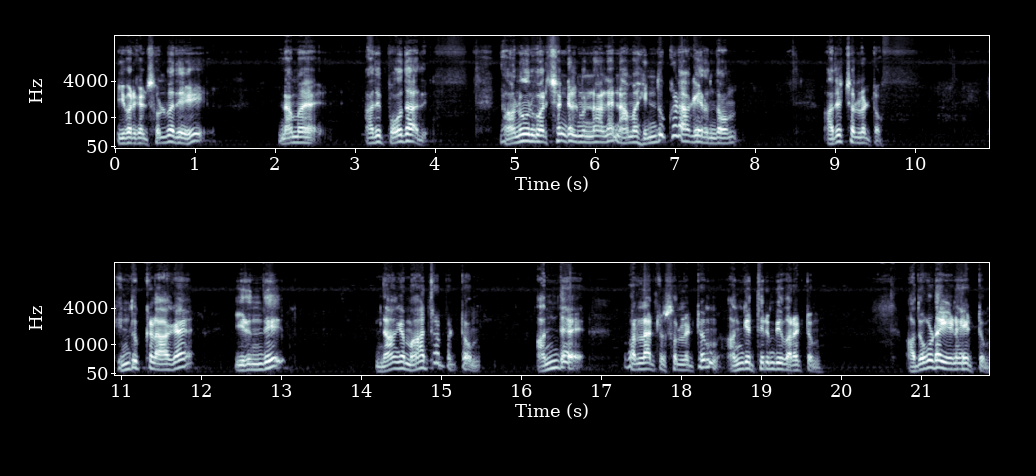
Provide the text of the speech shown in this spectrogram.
இவர்கள் சொல்வது நம்ம அது போதாது. நானூறு வருஷங்கள் முன்னால் நாம் இந்துக்களாக இருந்தோம். அது சொல்லட்டும். இந்துக்களாக இருந்து நாங்கள் மாற்றப்பட்டோம். அந்த வரலாற்று சொல்லட்டும் அங்கே திரும்பி வரட்டும். அதோடு இணையட்டும்.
